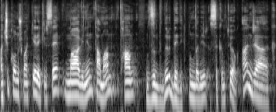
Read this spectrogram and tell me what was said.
açık konuşmak gerekirse mavinin tamam tam zıddıdır dedik. Bunda bir sıkıntı yok. Ancak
